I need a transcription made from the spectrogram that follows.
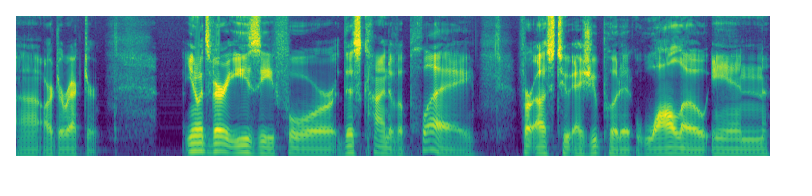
uh, our director. You know, it's very easy for this kind of a play for us to, as you put it, wallow in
